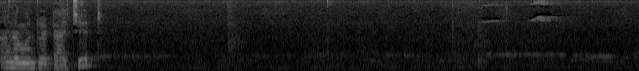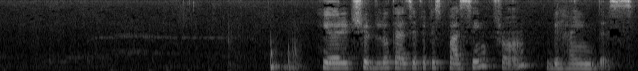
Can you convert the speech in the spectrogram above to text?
And I'm going to attach it. Here it should look as if it is passing from behind this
